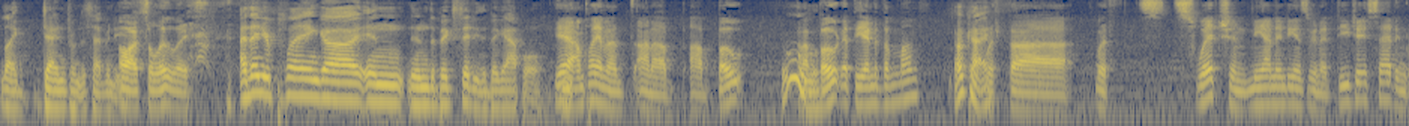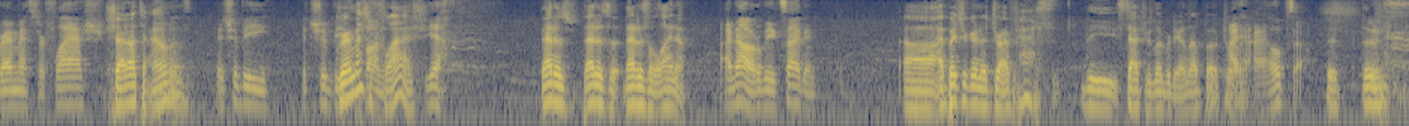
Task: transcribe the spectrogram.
like den from the seventies. Oh, absolutely. and then you're playing uh, in in the big city, the Big Apple. yeah, I'm playing on, on a, a boat. Ooh. On a boat at the end of the month. Okay. With uh, with S- Switch and Neon Indians doing a DJ set and Grandmaster Flash. Shout out to Alan. It should be. It should be Grandmaster fun. Flash? Yeah, That is that is a, that is a lineup. I know it'll be exciting. Uh, I bet you're gonna drive past the Statue of Liberty on that boat tour. I, I hope so. There's, there's,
